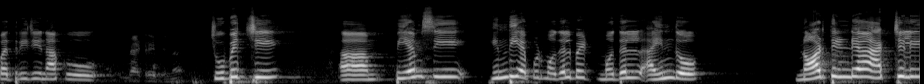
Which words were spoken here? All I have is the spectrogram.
పత్రిజీ నాకు చూపించి పిఎంసి హిందీ ఎప్పుడు మొదలు పెట్ మొదలు అయిందో నార్త్ ఇండియా యాక్చువల్లీ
